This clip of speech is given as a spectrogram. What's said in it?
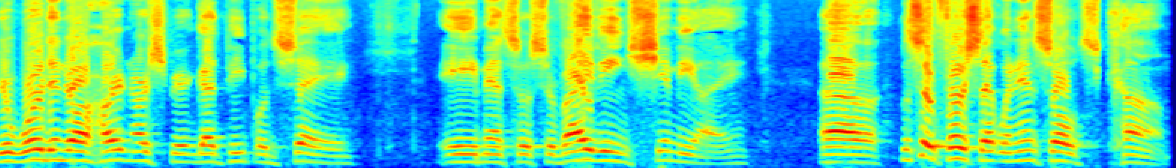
your word into our heart and our spirit. God, people would say, Amen. So surviving Shimei. Uh, let's look first at when insults come.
